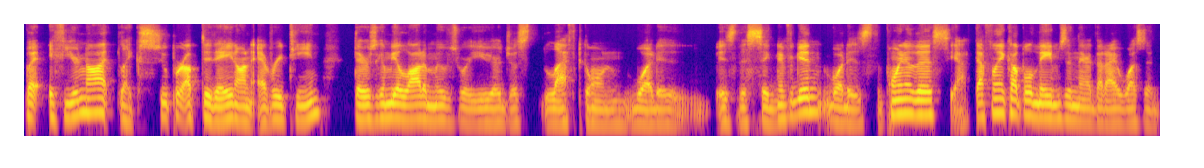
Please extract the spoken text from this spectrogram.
But if you're not like super up to date on every team, there's gonna be a lot of moves where you're just left going, what is is this significant? What is the point of this? Yeah, definitely a couple names in there that I wasn't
